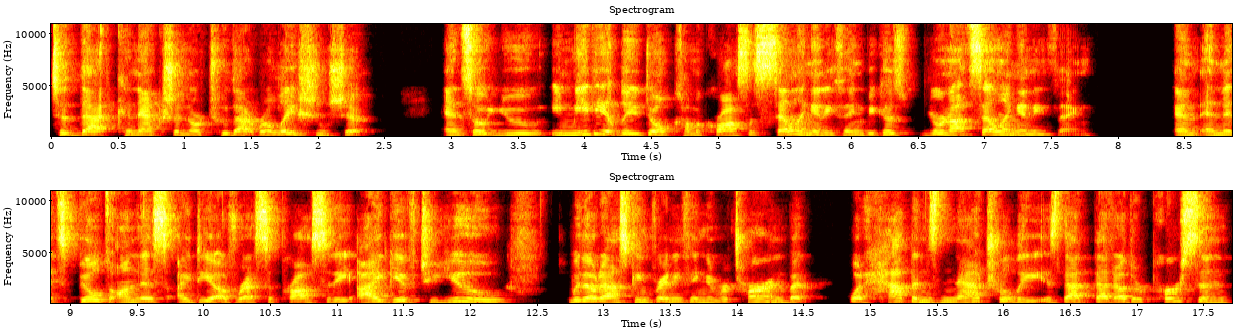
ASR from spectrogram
to that connection or to that relationship. And so you immediately don't come across as selling anything because you're not selling anything. And, and it's built on this idea of reciprocity. I give to you without asking for anything in return. But what happens naturally is that that other person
